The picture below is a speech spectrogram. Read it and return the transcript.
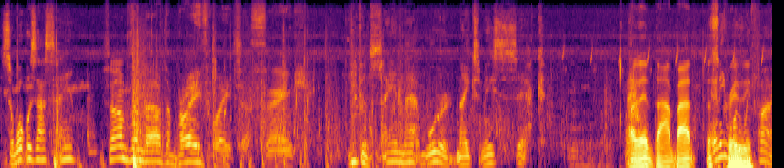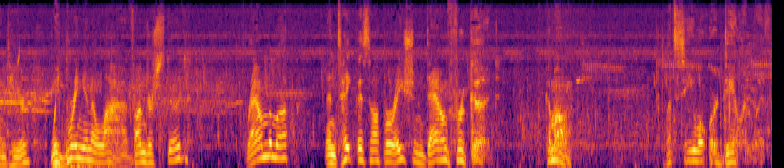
So what was I saying? Something about the Braithwaites, I think. Even saying that word makes me sick. Are they that bad? That's Anyone we find here, we bring in alive, understood? Round them up, then take this operation down for good. Come on. Let's see what we're dealing with.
